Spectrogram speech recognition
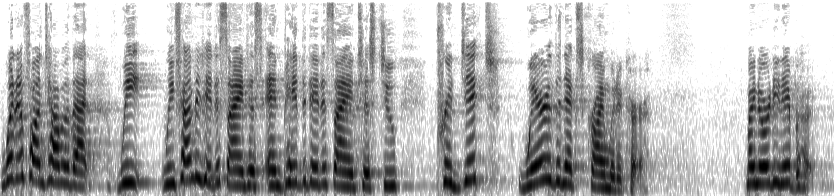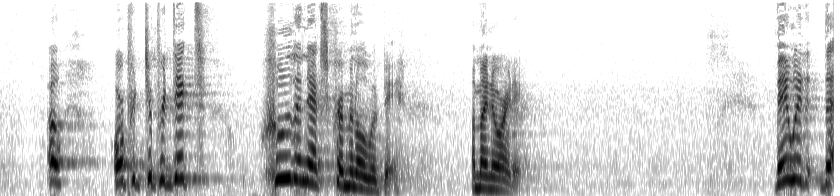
What if, on top of that, we, we found a data scientist and paid the data scientist to predict where the next crime would occur? Minority neighborhood. Oh, or to predict who the next criminal would be, a minority. They would, the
